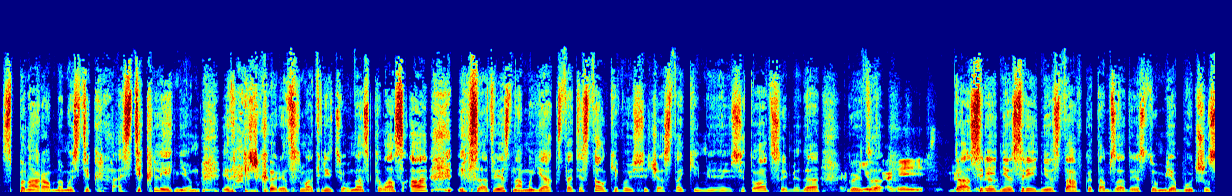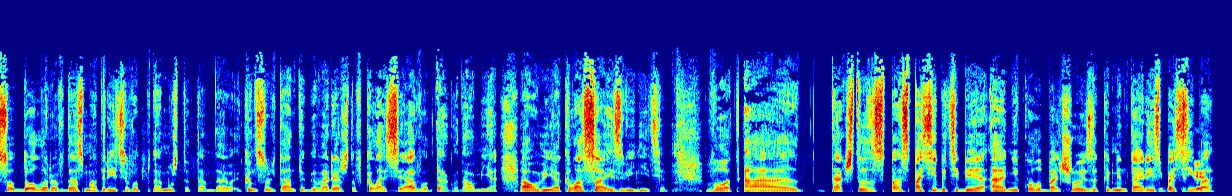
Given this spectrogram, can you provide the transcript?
с панорамным остек... остеклением. И дальше говорят, смотрите, у нас класс А, и, соответственно, а мы, я, кстати, сталкиваюсь сейчас с такими ситуациями, да. Говорит, да, да, средняя, средняя ставка там, соответственно, у меня будет 600 долларов, да, смотрите, вот потому что там, да, консультанты говорят, что в классе А вот так вот, а у меня, а у меня класса, извините. Вот, а, так что сп- спасибо тебе, а, Никола, большое за комментарий, спасибо, спасибо,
